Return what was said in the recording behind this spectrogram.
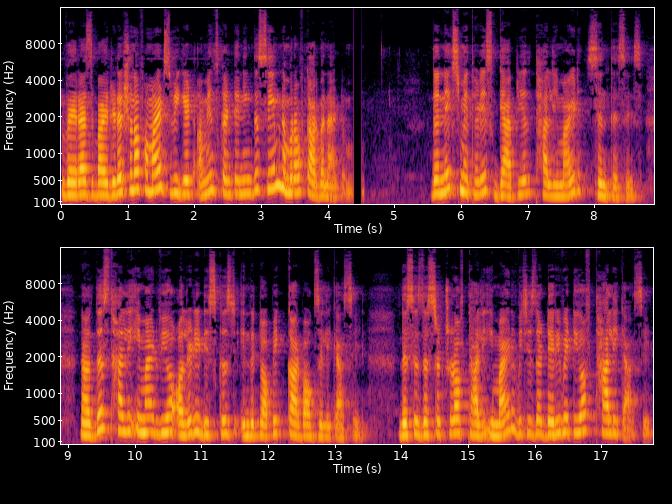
whereas by reduction of amides we get amines containing the same number of carbon atom. The next method is Gabriel phthalimide synthesis. Now this phthalimide we have already discussed in the topic carboxylic acid. This is the structure of phthalimide which is the derivative of phthalic acid.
